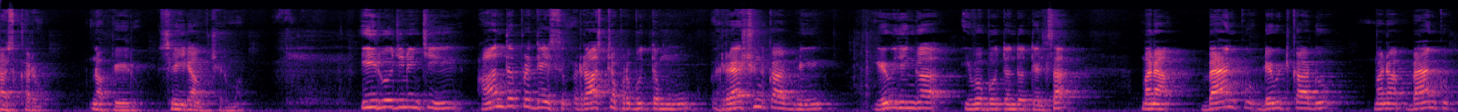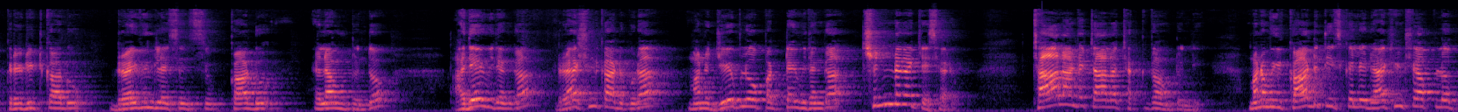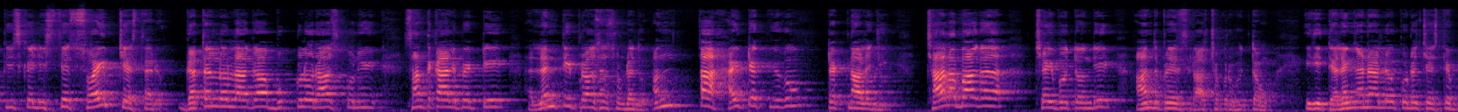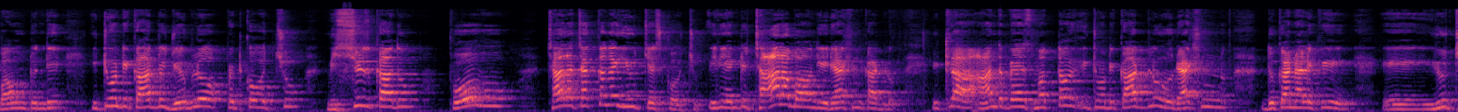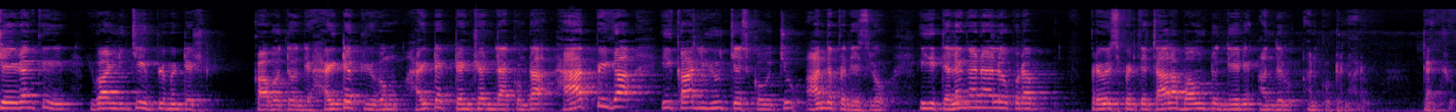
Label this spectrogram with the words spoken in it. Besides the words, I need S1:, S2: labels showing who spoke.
S1: నమస్కారం. నా పేరు శ్రీరామ్ శర్మ. ఈ రోజు నుంచి ఆంధ్రప్రదేశ్ రాష్ట్ర ప్రభుత్వము రేషన్ కార్డుని ఏ విధంగా ఇవ్వబోతుందో తెలుసా? మన బ్యాంకు డెబిట్ కార్డు మన bank credit card driving licence card ఎలా ఉంటుందో అదేవిధంగా రేషన్ కార్డు కూడా మన జేబులో పట్టే విధంగా చిన్నగా చేశారు. చాలా అంటే చాలా చక్కగా ఉంటుంది. మనం ఈ కార్డు తీసుకెళ్ళి రేషన్ షాప్లో తీసుకెళ్ళి ఇస్తే స్వైప్ చేస్తారు. గతంలో లాగా బుక్లో రాసుకొని సంతకాలు పెట్టి లెంతీ ప్రాసెస్ ఉండదు. అంత హైటెక్ యుగం టెక్నాలజీ. చాలా బాగా చేయబోతోంది ఆంధ్రప్రదేశ్ రాష్ట్ర ప్రభుత్వం. ఇది తెలంగాణలో కూడా చేస్తే బాగుంటుంది. ఇటువంటి కార్డు జేబులో పెట్టుకోవచ్చు. మిస్యూజ్ కాదు. పోవు. చాలా చక్కగా యూజ్ చేసుకోవచ్చు. ఇది అంటే చాలా బాగుంది ఈ రేషన్ కార్డులు. ఇట్లా ఆంధ్రప్రదేశ్ మొత్తం ఇటువంటి కార్డులు రేషన్ దుకాణాలకి యూజ్ చేయడానికి ఇవాళ నుంచి ఇంప్లిమెంటేషన్ కాబోతోంది. హైటెక్ యుగం హైటెక్ టెన్షన్ లేకుండా హ్యాపీగా ఈ కార్డులు యూజ్ చేసుకోవచ్చు ఆంధ్రప్రదేశ్లో. ఇది తెలంగాణలో కూడా ప్రవేశపెడితే చాలా బాగుంటుంది అని అందరూ అనుకుంటున్నారు. Thank you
